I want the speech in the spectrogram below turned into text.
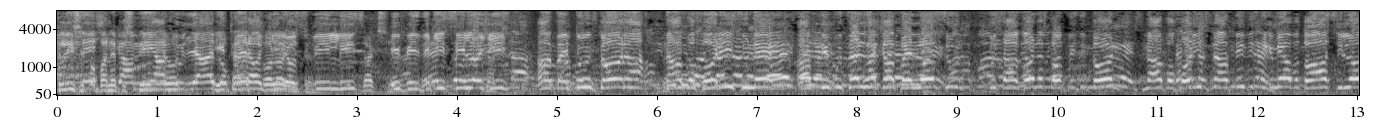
κλείσει το πανεπιστήμιο. καμία δουλειά εδώ ήταν πέρα ο κύριος αξιολόγητη. Φίλη. Οι φοιτητικοί σύλλογοι απαιτούν τώρα να αποχωρήσουν αυτοί που θέλουν να καπελώσουν τους αγώνες των φοιτητών. Να αποχωρήσουν αυτή τη στιγμή από το άσυλο.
